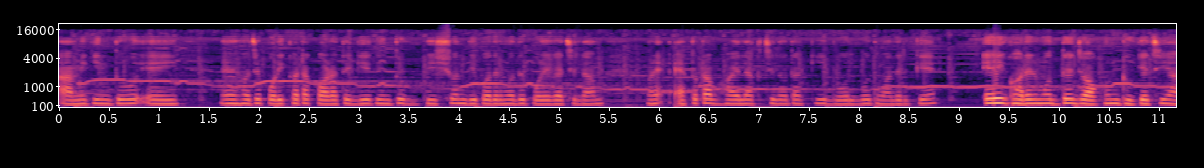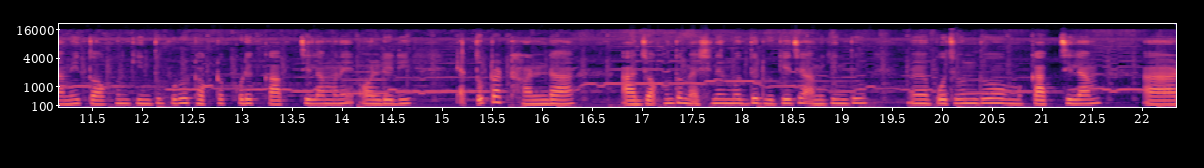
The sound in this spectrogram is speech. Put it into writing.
আমি কিন্তু এই হচ্ছে পরীক্ষাটা করাতে গিয়ে কিন্তু ভীষণ বিপদের মধ্যে পড়ে গেছিলাম। মানে এতটা ভয় লাগছিল তা কি বলব তোমাদেরকে? এই ঘরের মধ্যে যখন ঢুকেছি আমি, তখন কিন্তু পুরো ঠকঠক করে কাঁপছিলাম। মানে অলরেডি এতটা ঠান্ডা। আর যখন তো মেশিনের মধ্যে ঢুকিয়েছে আমি কিন্তু প্রচণ্ড কাঁপছিলাম। আর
